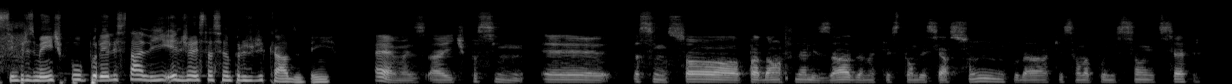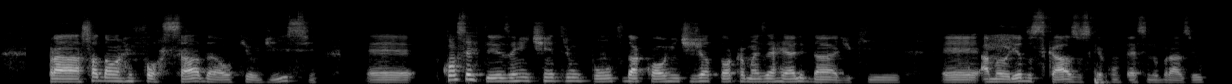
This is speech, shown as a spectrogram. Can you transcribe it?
Simplesmente por, por ele estar ali, ele já está sendo prejudicado, entende? É, mas aí, tipo assim, é, assim, só para dar uma finalizada na questão desse assunto, da questão da punição, etc., para só dar uma reforçada ao que eu disse, é, com certeza a gente entra em um ponto da qual a gente já toca mais a realidade, que é, a maioria dos casos que acontecem no Brasil,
